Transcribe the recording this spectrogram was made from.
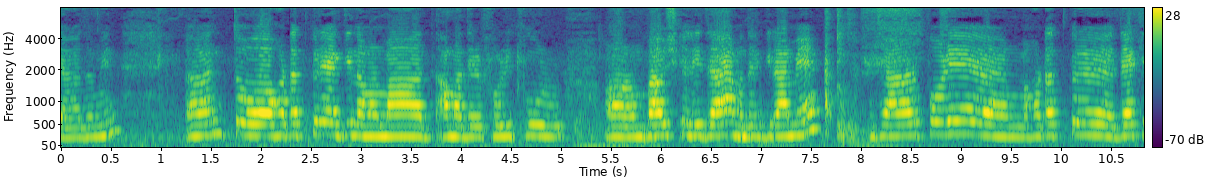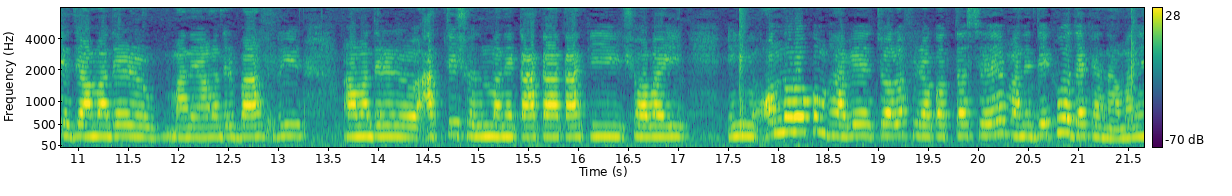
জায়গা জমিন। তো হঠাৎ করে একদিন আমার মা আমাদের ফরিদপুর বাউসখালি যায় আমাদের গ্রামে। যাওয়ার পরে হঠাৎ করে দেখে যে আমাদের মানে আমাদের বাড়ির আমাদের আত্মীয় স্বজন মানে কাকা, কাকি সবাই অন্যরকম ভাবে চলাফেরা করতেছে। মানে দেখেও দেখে না মানে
